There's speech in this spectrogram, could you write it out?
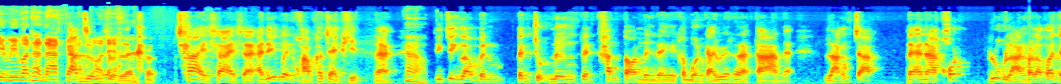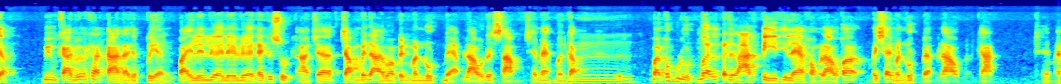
มีวิวัฒนาการขั้นสูงสุดแล้วใช่ใช่ใช่อันนี้เป็นความเข้าใจผิดนะจริง ๆ เราเป็นเป็นจุดหนึ่งเป็นขั้นตอนหนึ่งในกระบวนการวิวัฒนาการแหละหลังจากในอนาคตลูกหลานของเราก็จะ วิวการวิวัฒนาการอาจจะเปลี่ยนไปเรื่อยๆเรื่อยๆในที่สุดอาจจะจำไม่ได้ว่าเป็นมนุษย์แบบเราด้วยซ้ำใช่ไหมเหมือนกับบรรพบุรุษเมื่อเป็นล้านปีที่แล้วของเราก็ไม่ใช่มนุษย์แบบเราเหมือนกัน ใช่ไหม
